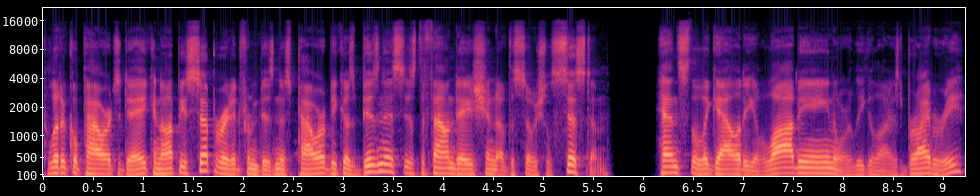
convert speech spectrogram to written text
Political power today cannot be separated from business power because business is the foundation of the social system, hence the legality of lobbying or legalized bribery,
